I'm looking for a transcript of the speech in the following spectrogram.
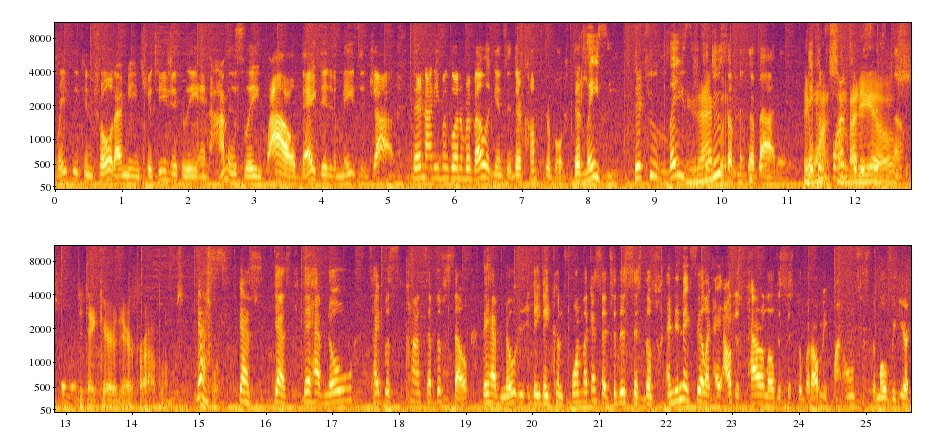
greatly controlled. I mean, strategically and honestly, wow, they did an amazing job. They're not even going to rebel against it. They're comfortable. They're lazy. They're too lazy to do something about it. they, they want conform to somebody else to take care of their problems. Yes, yes, yes. They have no type of concept of self. They have no. They, they conform, like I said, to this system, and then they feel like, hey, I'll just parallel the system, but I'll make my own system over here.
